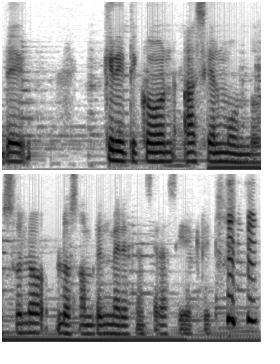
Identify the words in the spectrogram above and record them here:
de criticón hacia el mundo. Solo los hombres merecen ser así de críticos.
